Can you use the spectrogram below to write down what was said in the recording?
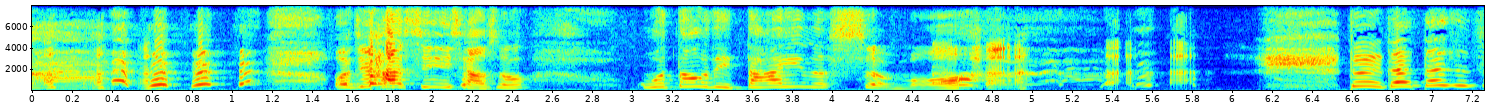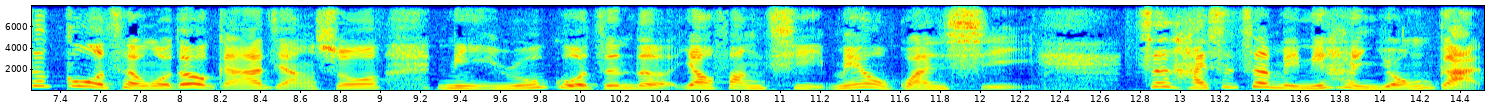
我觉得他心里想说：“我到底答应了什么？” 对，但但是这过程我都有跟他讲说，你如果真的要放弃，没有关系，这还是证明你很勇敢。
